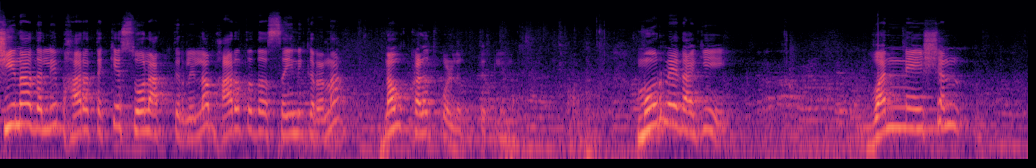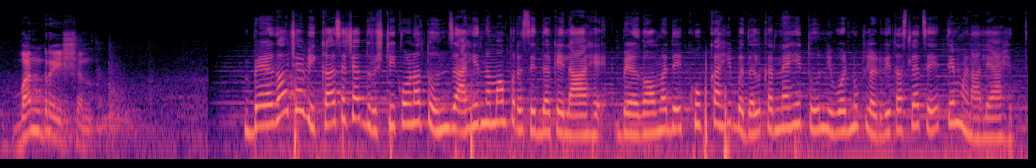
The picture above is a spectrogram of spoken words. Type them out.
ಚೀನಾದಲ್ಲಿ ಭಾರತಕ್ಕೆ ಸೋಲಾಗ್ತಿರಲಿಲ್ಲ, ಭಾರತದ ಸೈನಿಕರನ್ನು ನಾವು ಕಳೆದುಕೊಳ್ಳುತ್ತಿರಲಿಲ್ಲ. ಮೂರನೇದಾಗಿ वन नेशन वन रेशन बेळगावच्या विकासाच्या दृष्टिकोनातून जाहीरनामा प्रसिद्ध केला आहे. बेळगावमध्ये खूप काही बदल करण्याहेतून निवडणूक लढवित असल्याचे ते म्हणाले आहेत.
